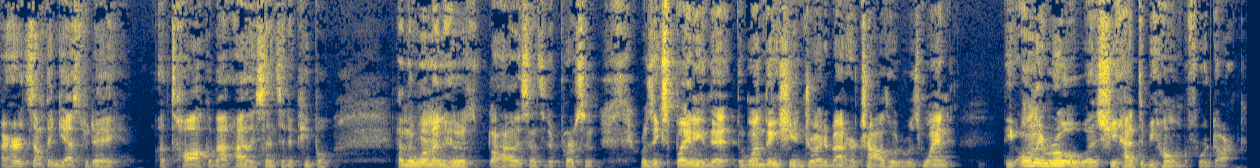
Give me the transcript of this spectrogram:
I heard something yesterday, a talk about highly sensitive people. And the woman who was a highly sensitive person was explaining that the one thing she enjoyed about her childhood was when the only rule was she had to be home before dark.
